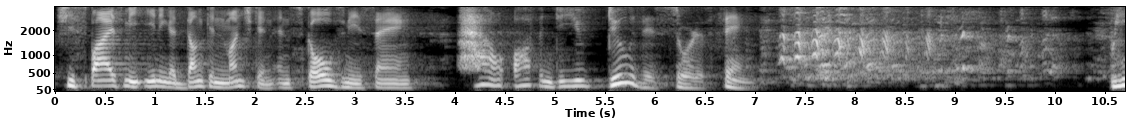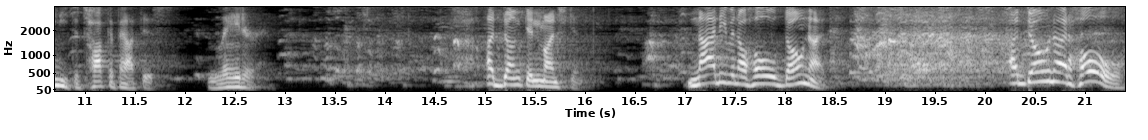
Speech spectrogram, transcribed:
she spies me eating a Dunkin' Munchkin and scolds me, saying, How often do you do this sort of thing? We need to talk about this later. a Dunkin' Munchkin. Not even a whole donut. A donut hole.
